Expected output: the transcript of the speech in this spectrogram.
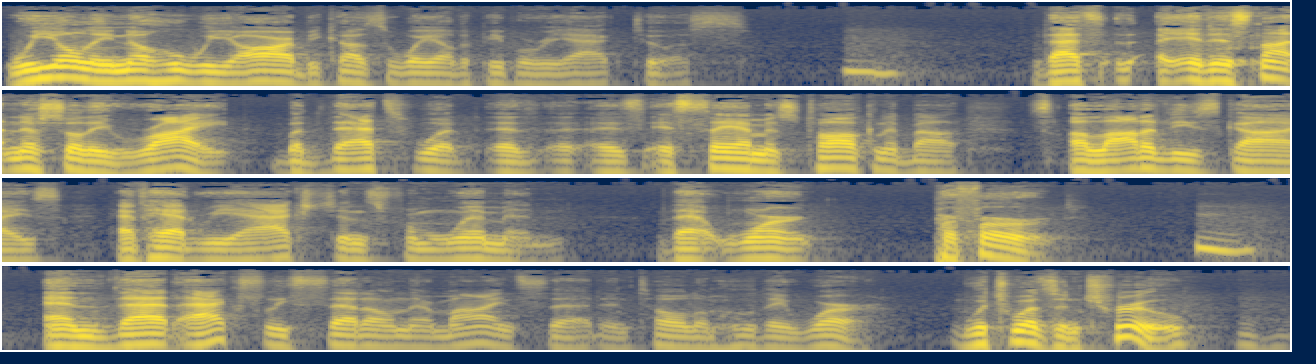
We only know who we are because of the way other people react to us. That's it is not necessarily right, but that's what as, as, as, Sam is talking about. A lot of these guys have had reactions from women that weren't preferred, mm. and that actually set on their mindset and told them who they were, which wasn't true. Mm-hmm.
